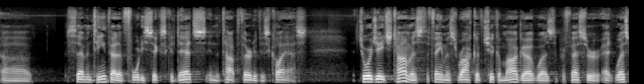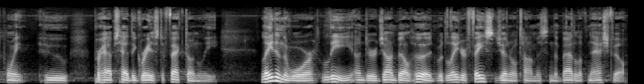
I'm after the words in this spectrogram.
uh, 17th out of 46 cadets in the top third of his class. George H. Thomas, the famous Rock of Chickamauga, was the professor at West Point who perhaps had the greatest effect on Lee. Late in the war, Lee, under John Bell Hood, would later face General Thomas in the Battle of Nashville.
